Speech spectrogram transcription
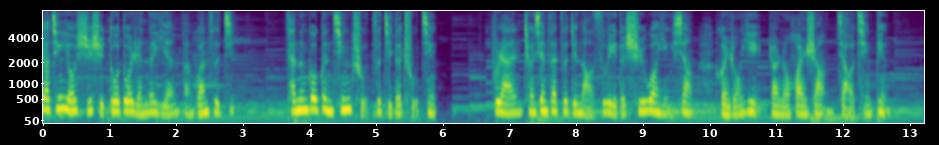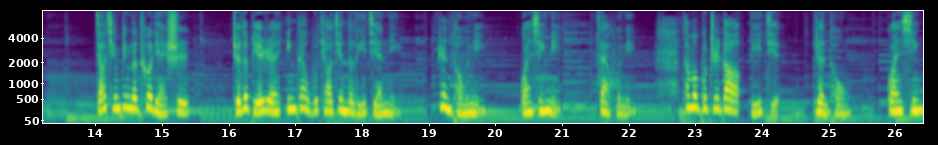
要经由许许多多人的眼反观自己，才能够更清楚自己的处境。不然，呈现在自己脑子里的虚妄影像，很容易让人患上矫情病。矫情病的特点是，觉得别人应该无条件的理解你、认同你、关心你、在乎你。他们不知道理解、认同、关心、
